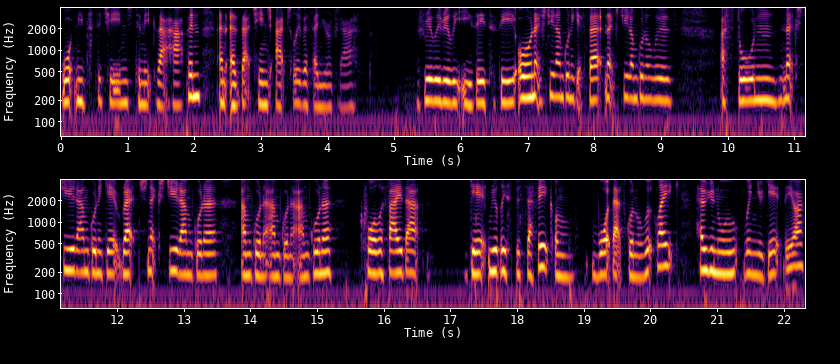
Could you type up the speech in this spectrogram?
what needs to change to make that happen? And is that change actually within your grasp? It's really, really easy to say, oh, next year I'm going to get fit, next year I'm going to lose a stone next year i'm going to get rich next year i'm going to i'm going to i'm going to i'm going to qualify that. Get really specific on what that's going to look like how you know when you get there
